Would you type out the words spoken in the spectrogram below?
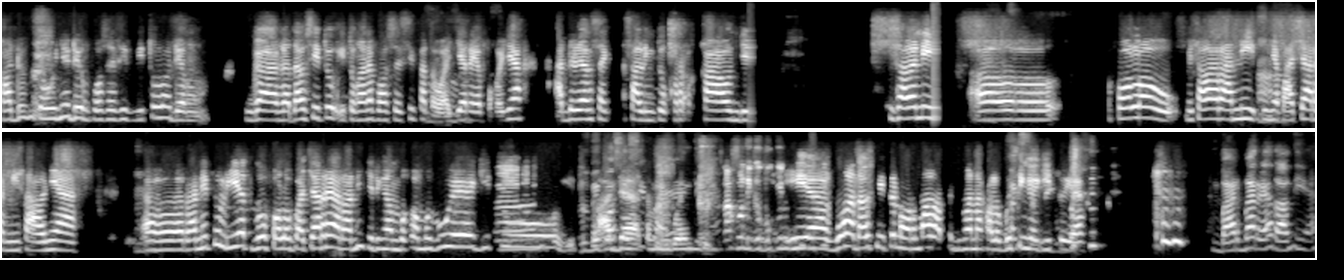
kadang cowoknya dia yang posesif gitu loh dia yang nggak nggak tahu sih itu hitungannya posesif atau Hmm. wajar ya. Pokoknya ada yang sa- saling tuker account. Jadi misalnya nih eh, follow misalnya Rani punya Ah. pacar misalnya Hmm. Eh, Rani tuh lihat gue follow pacarnya Rani jadi ngambek sama gue gitu Hmm. gitu Lebih ada temen gue. Langsung digebukin. iya gue gak tahu sih itu normal atau gimana kalau gue sih nggak gitu ya Barbar ya Rani ya.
